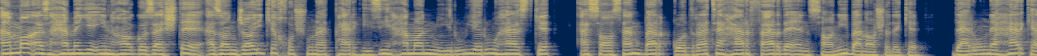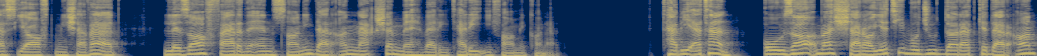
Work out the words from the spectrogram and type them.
اما از همه اینها گذشته از آنجایی که خشونت پرهیزی همان نیروی روح است که اساساً بر قدرت هر فرد انسانی بنا شده که درون هر کس یافت می شود لذا فرد انسانی در آن نقش محوری تری ایفا می کند. طبیعتا اوضاع و شرایطی وجود دارد که در آن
